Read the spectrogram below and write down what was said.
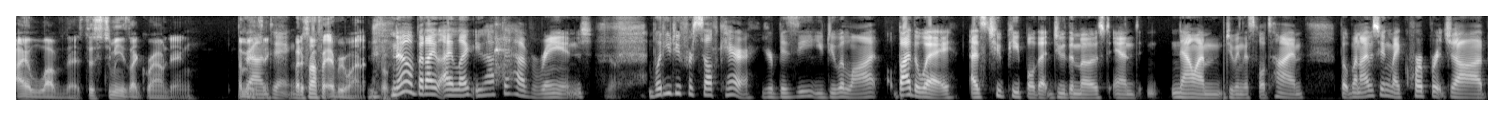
i love this this to me is like grounding Amazing. grounding. But it's not for everyone. no, but I, I, like you have to have range. Yeah. What do you do for self care? You're busy, you do a lot. By the way, as two people that do the most, and now I'm doing this full time, but when I was doing my corporate job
